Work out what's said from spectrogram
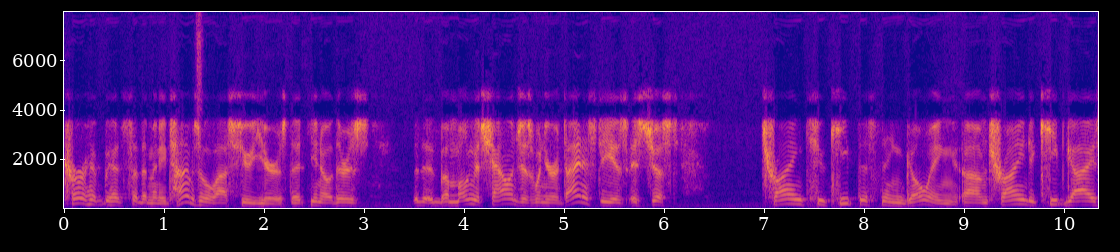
Kerr had, said that many times over the last few years that, you know, there's among the challenges when you're a dynasty is, is just trying to keep this thing going, um, trying to keep guys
